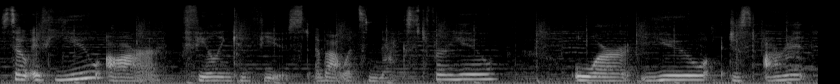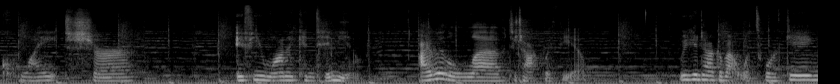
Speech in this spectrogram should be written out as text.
So, if you are feeling confused about what's next for you, or you just aren't quite sure if you want to continue, I would love to talk with you. We can talk about what's working,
